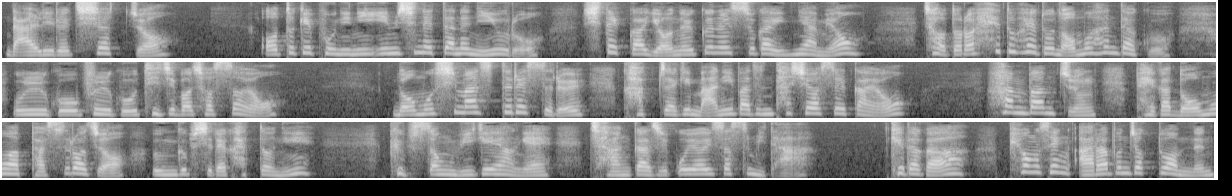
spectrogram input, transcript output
난리를 치셨죠. 어떻게 본인이 임신했다는 이유로 시댁과 연을 끊을 수가 있냐며 저더러 해도 해도 너무 한다고 울고 불고 뒤집어졌어요. 너무 심한 스트레스를 갑자기 많이 받은 탓이었을까요? 한밤중 배가 너무 아파 쓰러져 응급실에 갔더니 급성 위궤양에 장까지 꼬여 있었습니다. 게다가 평생 알아본 적도 없는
